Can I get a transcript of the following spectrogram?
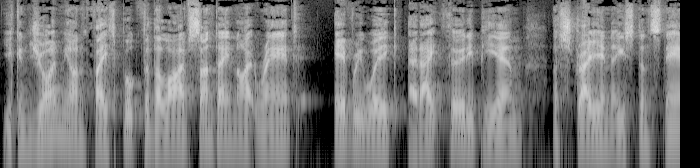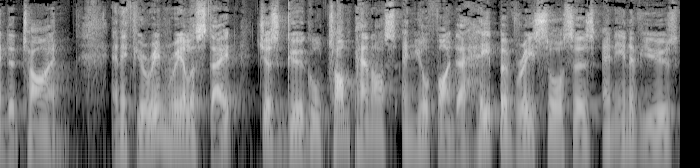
You can join me on Facebook for the live Sunday night rant every week at 8:30 p.m. Australian Eastern Standard Time. And if you're in real estate, just Google Tom Panos and you'll find a heap of resources and interviews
